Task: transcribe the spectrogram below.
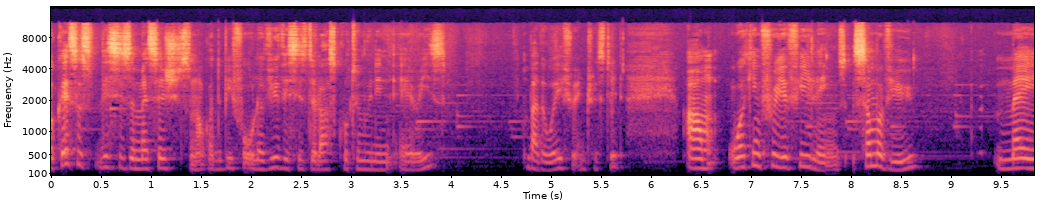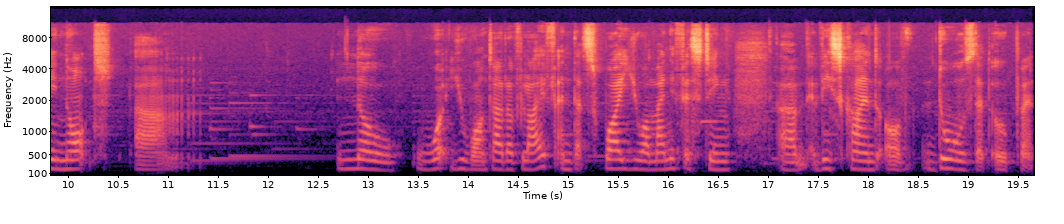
Okay, so this is a message, it's not going to be for all of you. This is the last quarter moon in Aries, by the way, if you're interested. Um, working through your feelings. Some of you may not um, know what you want out of life and that's why you are manifesting um, these kind of doors that open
